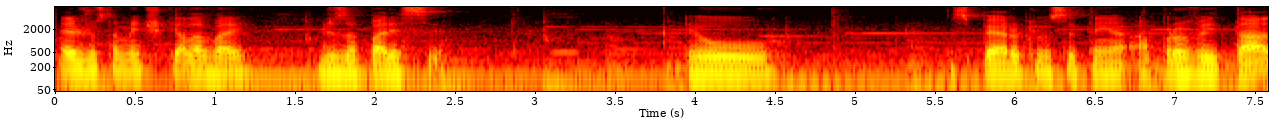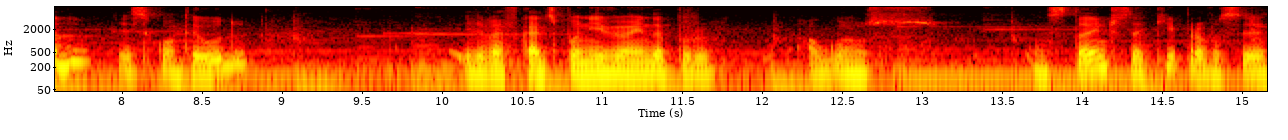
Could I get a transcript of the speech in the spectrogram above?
é justamente que ela vai desaparecer. Eu espero que você tenha aproveitado esse conteúdo. Ele vai ficar disponível ainda por alguns instantes aqui para você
